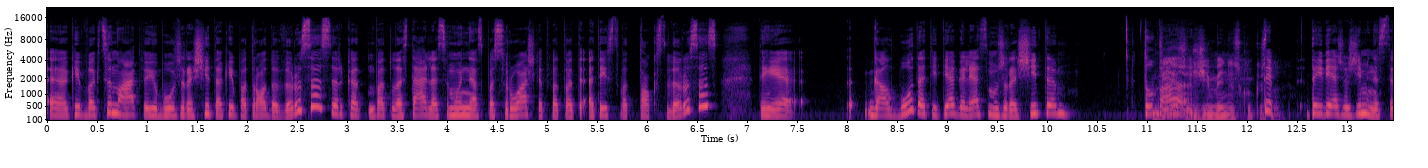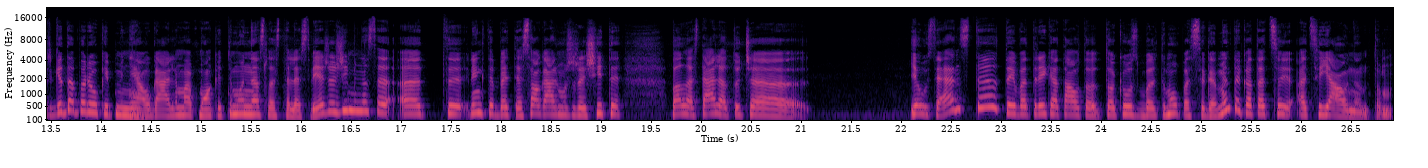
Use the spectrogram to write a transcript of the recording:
kaip vakcinų atveju buvo užrašyta, kaip atrodo virusas ir kad vat, lastelės imuninės pasiruoškit, vat, ateis vat, toks virusas, tai galbūt ateitie galėsim užrašyti Tuba. Vėžio žymenys kokius. Taip, tai vėžio žymenys irgi dabar jau, kaip minėjau, mm. galima apmokyti imuninės lastelės vėžio žymenys atrinkti, bet tiesiog galima užrašyti, va lastelė, tu čia jau sensti tai vat reikia tau to tokius baltymų pasigaminti kad atsi atsijaunintum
